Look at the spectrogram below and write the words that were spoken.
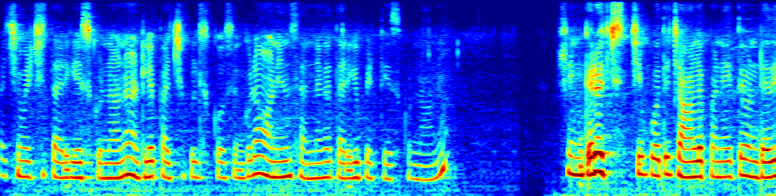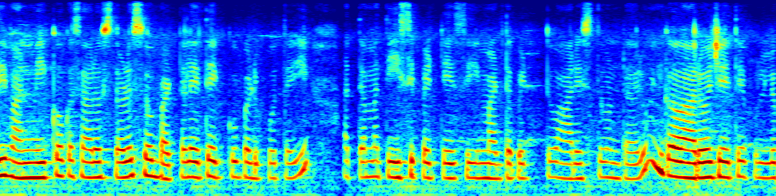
పచ్చిమిర్చి తరిగేసుకున్నాను. అట్లే పచ్చి పులుసు కోసం కూడా ఆనియన్స్ సన్నగా తరిగి పెట్టేసుకున్నాను. శంకర్ వచ్చిపోతే చాలా పని అయితే ఉంటుంది. వన్ వీక్ ఒకసారి వస్తాడు. సో బట్టలు అయితే ఎక్కువ పడిపోతాయి. అత్తమ్మ తీసి పెట్టేసి మడత పెడుతూ ఆరేస్తూ ఉంటారు. ఇంకా ఆ రోజు అయితే ఫుల్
